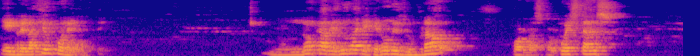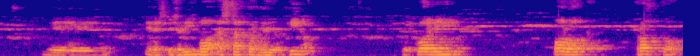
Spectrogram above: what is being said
en relación con el arte. No cabe duda que quedó deslumbrado por las propuestas del expresionismo abstracto neoyorquino, de Koning, Pollock, Rothko,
